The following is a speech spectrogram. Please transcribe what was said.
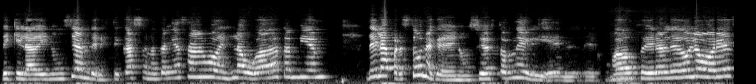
de que la denunciante, en este caso Natalia Salvo, es la abogada también de la persona que denunció a Stornelli en el Juzgado mm. Federal de Dolores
